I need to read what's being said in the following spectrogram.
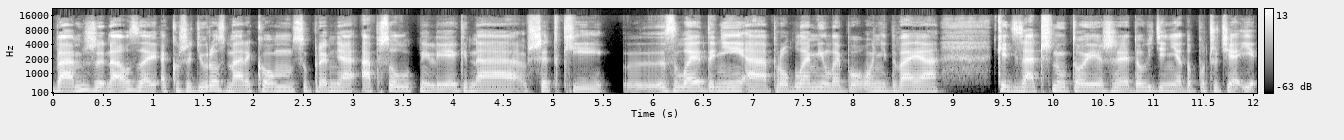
vám, že naozaj akože Ďuro s Marekom sú pre mňa absolútny liek na všetky e, zlé dni a problémy, lebo oni dvaja keď začnú, to je, že dovidenia, do počutia. Je,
